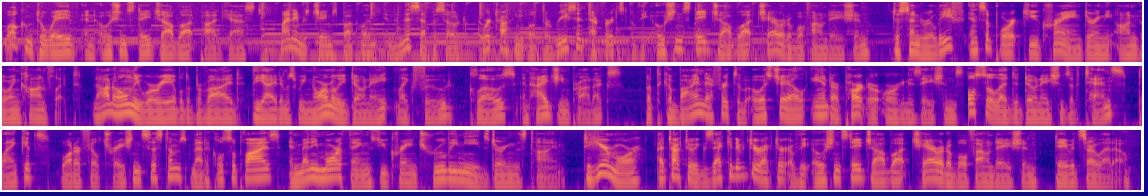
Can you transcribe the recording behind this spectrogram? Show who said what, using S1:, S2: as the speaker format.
S1: Welcome to Wave and Ocean State Job Lot podcast. My name is James Buckland, and in this episode, we're talking about the recent efforts of the Ocean State Job Lot Charitable Foundation to send relief and support to Ukraine during the ongoing conflict. Not only were we able to provide the items we normally donate, like food, clothes, and hygiene products, but the combined efforts of OSJL and our partner organizations also led to donations of tents, blankets, water filtration systems, medical supplies, and many more things Ukraine truly needs during this time. To hear more, I talked to Executive Director of the Ocean State Job Lot Charitable Foundation, David Sarlitto.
